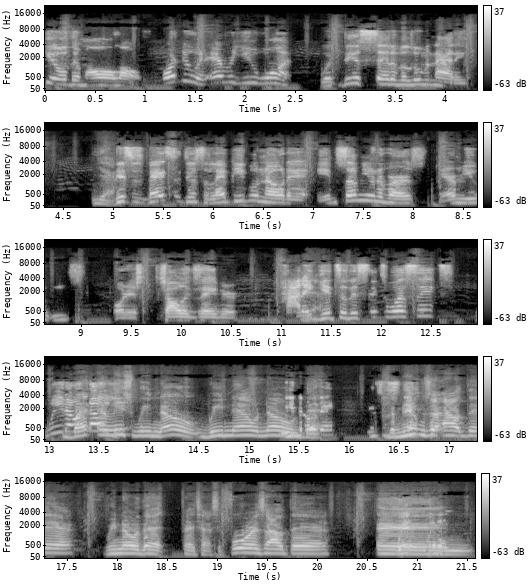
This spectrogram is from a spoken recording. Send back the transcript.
kill them all off, or do whatever you want with this set of Illuminati. yeah, This is basically just to let people know that in some universe there are mutants or there's Charles Xavier. How they Yeah. get to the six one six, we don't but know. at yet. least we know. We now know, we know that, that the step mutants are out there. We know that Fantastic Four is out there, With- with a and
